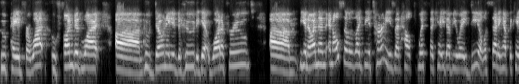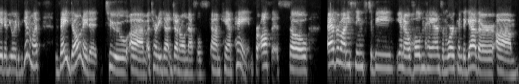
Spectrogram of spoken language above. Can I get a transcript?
who paid for what, who funded what, um, who donated to who to get what approved. Um, you know, and then and also like the attorneys that helped with the KWA deal, with setting up the KWA to begin with, they donated to um, Attorney General Nessel's um, campaign for office. So everybody seems to be, you know, holding hands and working together. Um,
